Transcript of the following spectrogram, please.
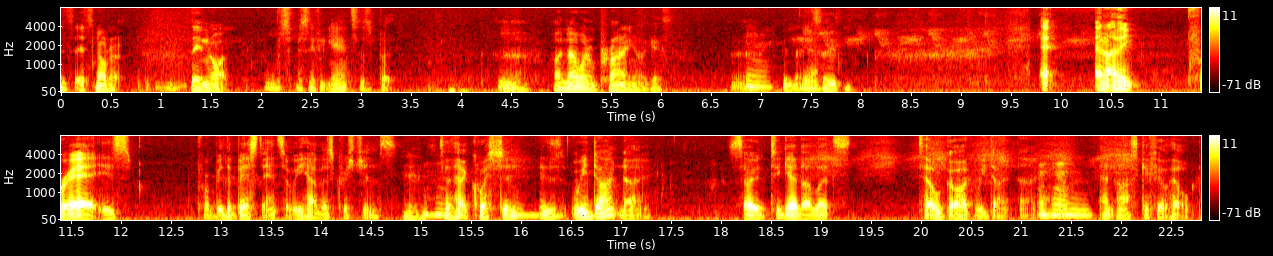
It's, it's not a, they're not specific answers, but Mm. uh, I know what I'm praying. I guess uh, Mm. in that Yeah. season. And I think prayer is probably the best answer we have as Christians Yeah. Mm-hmm. to that question mm-hmm. is we don't know. So together let's tell God we don't know mm-hmm. and ask if he'll help.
